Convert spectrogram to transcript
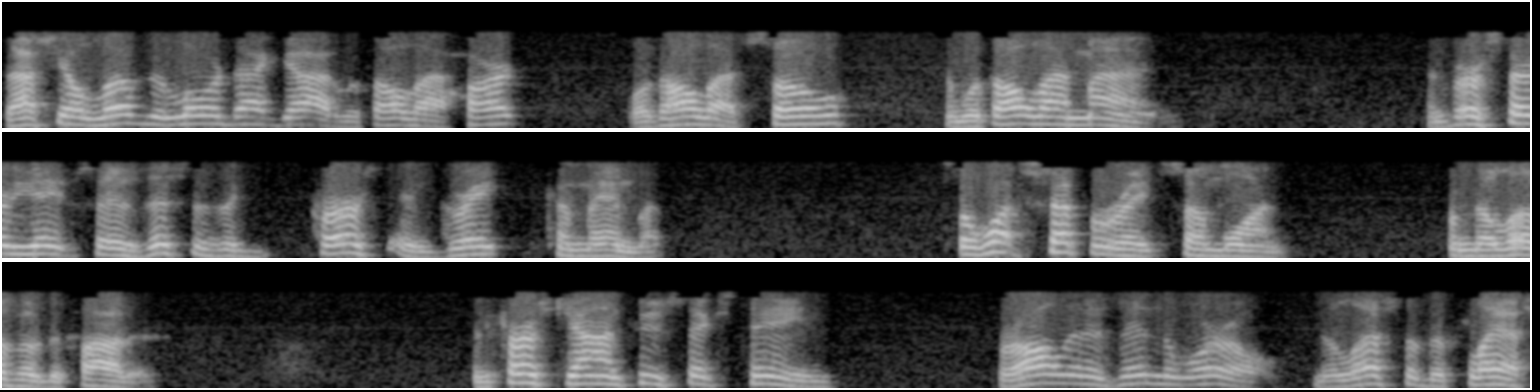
Thou shalt love the Lord thy God with all thy heart, with all thy soul, and with all thy mind. And verse 38 says, This is the first and great commandment. So what separates someone from the love of the Father? In 1 John 2.16, for all that is in the world, the lust of the flesh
